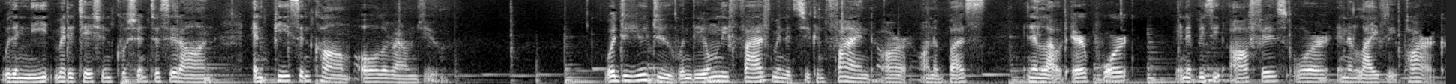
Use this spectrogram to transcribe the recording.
with a neat meditation cushion to sit on and peace and calm all around you. What do you do when the only five minutes you can find are on a bus, in a loud airport, in a busy office, or in a lively park?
